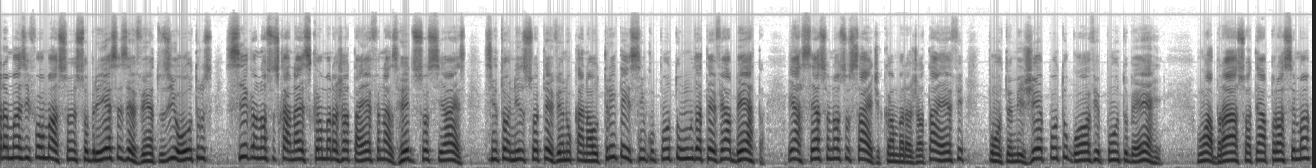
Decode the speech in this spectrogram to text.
Para mais informações sobre esses eventos e outros, siga nossos canais Câmara JF nas redes sociais. Sintonize sua TV no canal 35.1 da TV aberta e acesse o nosso site câmarajf.mg.gov.br. Um abraço, até a próxima.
